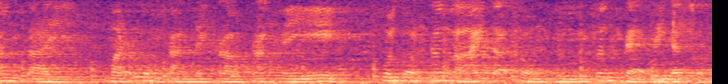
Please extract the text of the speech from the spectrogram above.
ตั้งใจมาร่วมกันในคราวครั้งนี้กุศลทั้งหลายจะส่งถึงซึ่งแด่ปิยชน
